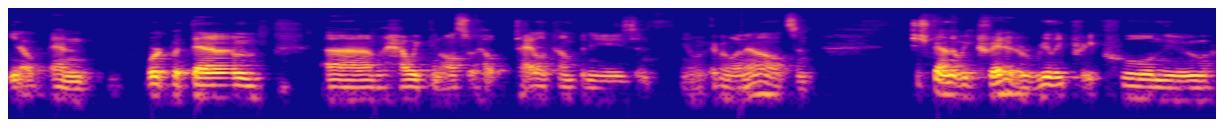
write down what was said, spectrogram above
you know, and work with them, um, how we can also help title companies and, you know, everyone else. And just found that we created a really pretty cool new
